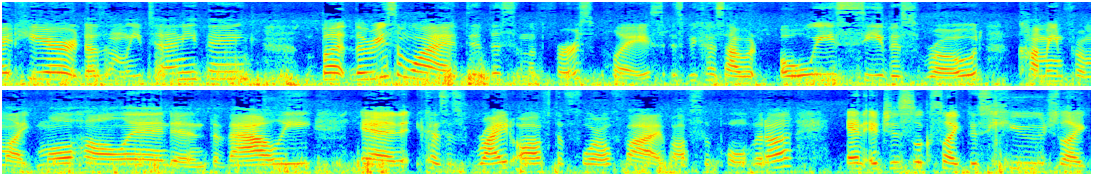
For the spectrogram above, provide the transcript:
Right here. It doesn't lead to anything. But the reason why I did this in the first place is because I would always see this road coming from like Mulholland and the valley and because it's right off the 405 off Sepulveda and it just looks like this huge like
